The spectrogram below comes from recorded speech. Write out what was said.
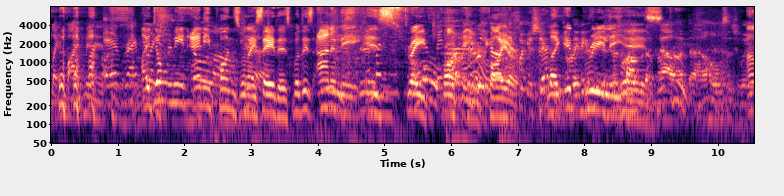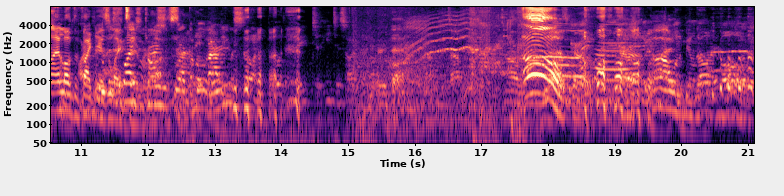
like five minutes. Every- I don't mean any puns when I say this, but this anime is straight fucking fire. Like it really is. Now, like that whole situation. And I love the fact he has a Twice lightsaber. trying throughout the whole area. Oh! Oh, I want to be on the No fire. bull.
